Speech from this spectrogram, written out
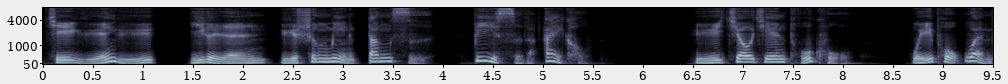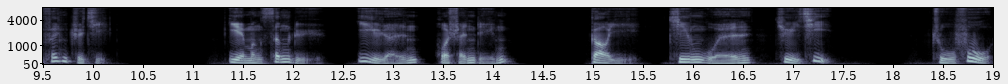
皆源于一个人于生命当死必死的隘口，于交煎途苦、为迫万分之际，夜梦僧侣、一人或神灵，告以经文句记，嘱咐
